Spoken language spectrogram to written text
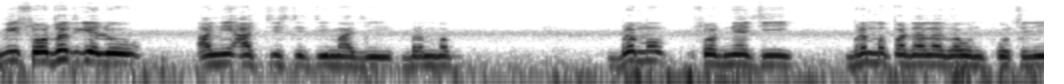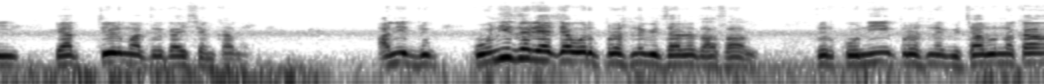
मी शोधत गेलो आणि आजची स्थिती माझी ब्रह्म ब्रह्म शोधण्याची ब्रह्मपदाला जाऊन पोचली. यात तीळ मात्र काही शंका नाही. आणि दु कोणी जर याच्यावर प्रश्न विचारत असाल तर कोणी प्रश्न विचारू नका.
